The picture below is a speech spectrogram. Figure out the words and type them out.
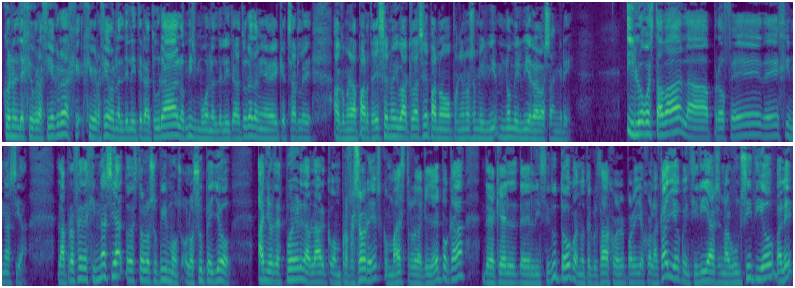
con el de geografía, creo que geografía, con el de literatura lo mismo, bueno, el de literatura también había que echarle a comer aparte, ese no iba a clase para, no, para que no, se no me hirviera la sangre. Y luego estaba la profe de gimnasia. La profe de gimnasia, todo esto lo supimos, o lo supe yo, años después de hablar con profesores, con maestros de aquella época, de aquel del instituto, cuando te cruzabas por ellos con la calle o coincidías en algún sitio, ¿vale?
